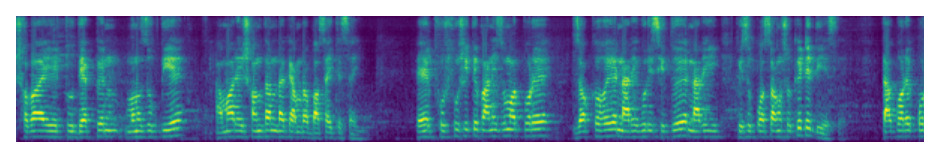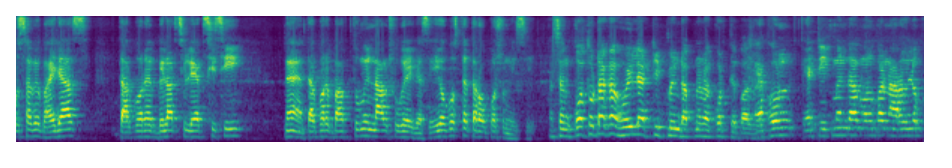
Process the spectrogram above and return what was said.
সবাই একটু দেখবেন, মনোযোগ দিয়ে আমার এই সন্তানটাকে আমরা বাঁচাইতে চাই। এর ফুসফুসিতে পানি জমার পরে যক্ষ হয়ে নারীগুড়ি সিদ্ধ হয়ে নারী কিছু পচা অংশ কেটে দিয়েছে। তারপরে প্রস্রাবে ভাইরাস, তারপরে বেলার ছিল এক সিসি হ্যাঁ তারপরে বাথরুমের নাল শুকিয়ে গেছে। এই অবস্থায় তার অপারেশন হয়েছে। আচ্ছা কত টাকা হইলে ট্রিটমেন্ট আপনারা করতে পারবেন? এখন এর ট্রিটমেন্টটা মনে করেন আড়াই লক্ষ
